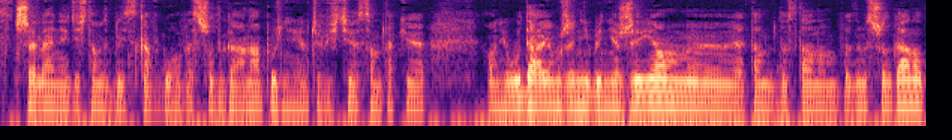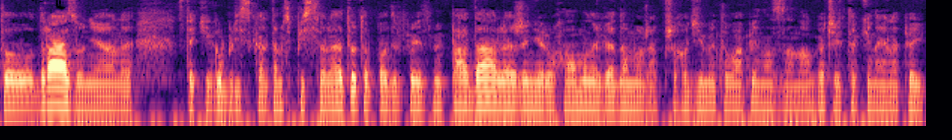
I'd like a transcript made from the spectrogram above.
strzelenie gdzieś tam z bliska w głowę z shotguna, później oczywiście są takie, oni udają, że niby nie żyją, y, jak tam dostaną powiedzmy z shotguna to od razu, nie, ale z takiego bliska, ale tam z pistoletu to powiedzmy pada, leży nieruchomo, no i wiadomo, że jak przechodzimy to łapie nas za nogę, czyli takie najlepiej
